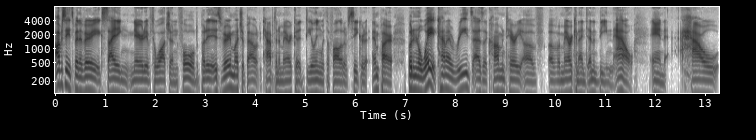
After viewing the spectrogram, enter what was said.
obviously it's been a very exciting narrative to watch unfold but it is very much about captain america dealing with the fallout of secret empire. But in a way it kind of reads as a commentary of of american identity now and how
